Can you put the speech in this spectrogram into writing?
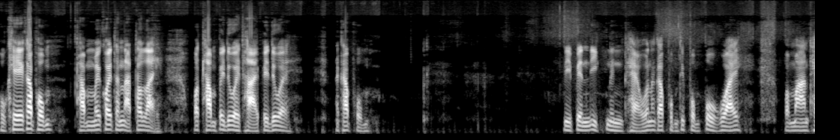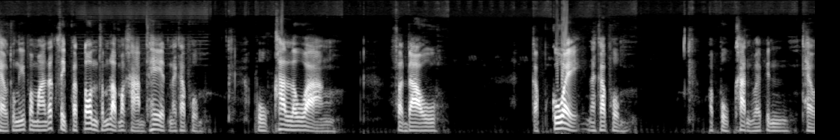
โอเคครับผมทำไม่ค่อยถนัดเท่าไหร่พราทำไปด้วยถ่ายไปด้วยนะครับผมนี่เป็นอีกหนึ่งแถวนะครับ ผมที่ผมปลูกไว้ ประมาณแถวตรงนี้ประมาณสักสิบกว่าต้นสำหรับมะขามเทศนะครับ ผมปลูกขั้นระหว่างสะเดา กับกล้วยนะครับ ผมมาปลูกขั้นไว้เป็นแถว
